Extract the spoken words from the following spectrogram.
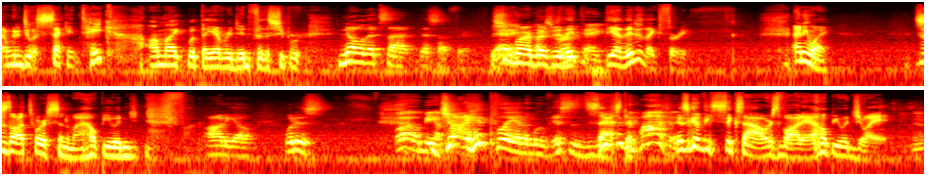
I'm gonna do a second take, unlike what they ever did for the Super. No, that's not that's not fair. The Yeah, Super they Mario did, Bros. like, They, three yeah, they did like three. Anyway, this is Auteur Cinema. I hope you enjoy. Fuck audio. What is? Well, it would be a hit play on the movie. This is a disaster. is gonna be six hours of audio. I hope you enjoy it. Mhm.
